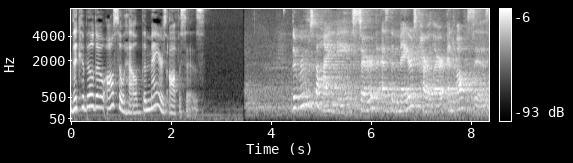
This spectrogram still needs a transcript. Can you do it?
The Cabildo also held the mayor's offices. The rooms behind me served as the mayor's parlor and offices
